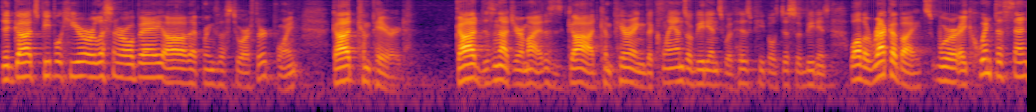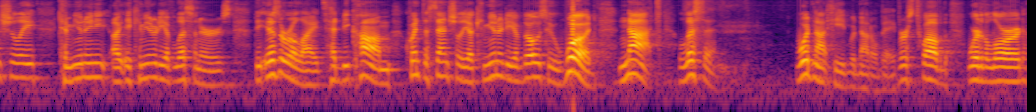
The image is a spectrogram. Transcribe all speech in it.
Did God's people hear or listen or obey? Uh, that brings us to our third point. God compared. God, this is not Jeremiah, this is God comparing the clan's obedience with his people's disobedience. While the Rechabites were a quintessentially community, a community of listeners, the Israelites had become quintessentially a community of those who would not listen, would not heed, would not obey. Verse 12, the word of the Lord,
